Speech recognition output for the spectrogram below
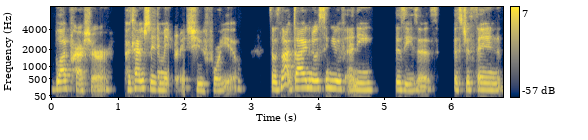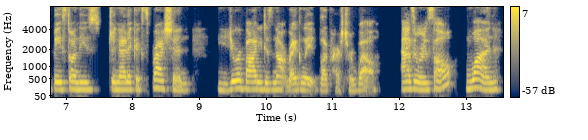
blood pressure, potentially a major issue for you. So it's not diagnosing you with any diseases. It's just saying based on these genetic expression, your body does not regulate blood pressure well. As a result, one,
